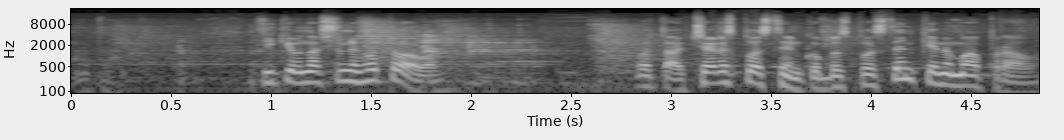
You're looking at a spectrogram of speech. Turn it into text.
Отак. Тільки вона ще не готова. Отак, через пластинку. Без пластинки нема права.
